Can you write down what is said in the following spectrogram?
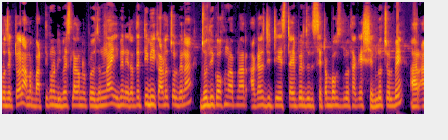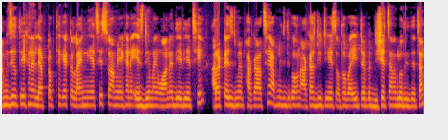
প্রজেক্টর আমার বাড়তি কোনো ডিভাইস লাগানোর প্রয়োজন নাই। ইভেন এটাতে টিভি কার্ডও চলবে না। যদি কখনো আপনার আকাশ ডিটিএস টাইপের যদি সেট বক্সগুলো থাকে, সেগুলো চলবে। আর আমি যেহেতু এখানে ল্যাপটপ থেকে একটা লাইন নিয়েছি সো আমি এখানে এইচডিএমআই ওয়ানে দিয়ে দিয়েছি। আর একটা এইচডিএমআই ফাঁকা আছে। আপনি যদি কখনো আকাশ ডিটিএস অথবা এই টাইপের ডিশের চ্যানেলগুলো দিতে চান,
